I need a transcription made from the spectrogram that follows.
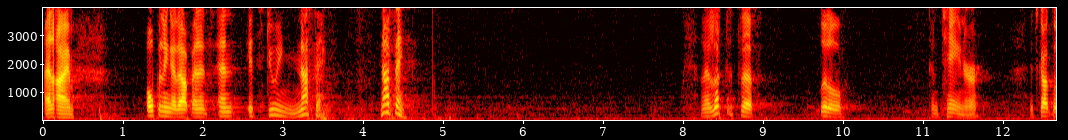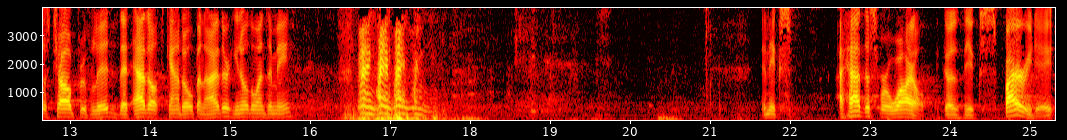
And I'm opening it up, and it's, and it's doing nothing. Nothing. And I looked at the little container. It's got those childproof lids that adults can't open either. You know the ones I mean? and the ex- I had this for a while because the expiry date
